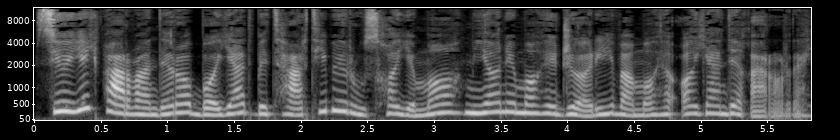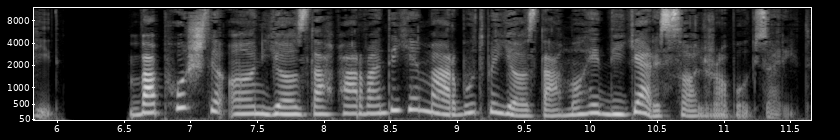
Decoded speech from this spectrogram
سی و یک پرونده را باید به ترتیب روزهای ماه میان ماه جاری و ماه آینده قرار دهید و پشت آن یازده پرونده مربوط به یازده ماه دیگر سال را بگذارید.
